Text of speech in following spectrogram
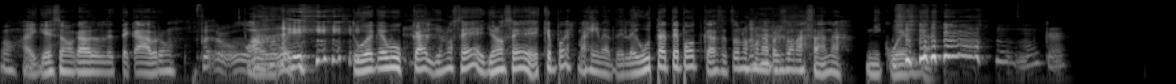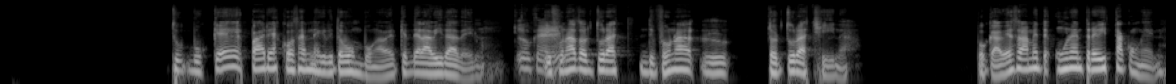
Oh, hay que eso no que hablar de este cabrón. Pero guay. Tuve que buscar, yo no sé, yo no sé. Es que pues, imagínate, le gusta este podcast, esto no es una persona sana, ni cuerda. Ok. Tu- busqué varias cosas del negrito bombón, a ver qué es de la vida de él. Ok. Y fue una tortura, fue una tortura china. Porque había solamente una entrevista con él.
